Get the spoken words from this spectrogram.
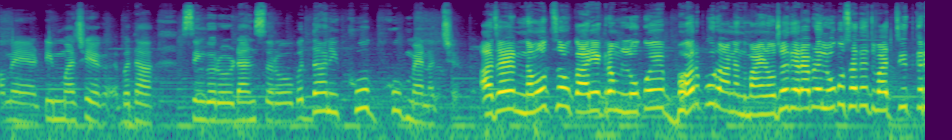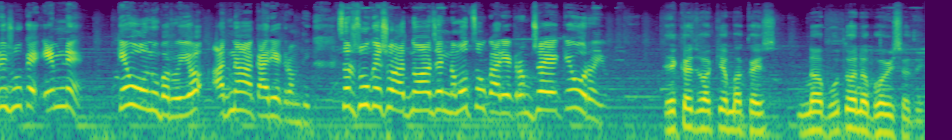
અમે ટીમમાં છીએ બધા સિંગરો, ડાન્સરો, બધાની ખૂબ ખૂબ મહેનત છે. આજે નમોત્સવ કાર્યક્રમ લોકોએ ભરપૂર આનંદ માણ્યો છે. ત્યારે આપણે લોકો સાથે જ વાતચીત કરીશું કે એમને કેવો અનુભવ રહ્યો આજના આ કાર્યક્રમથી? સર શું કહેશો આજનો આ જે નમોત્સવ કાર્યક્રમ છે એ કેવો રહ્યો? એક જ વાક્યમાં કહીશ ન ભૂતો ન ભવિષ્યથી.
